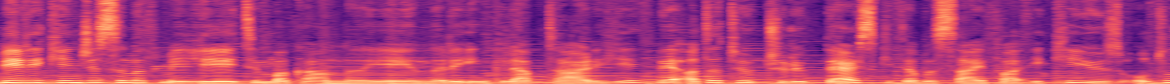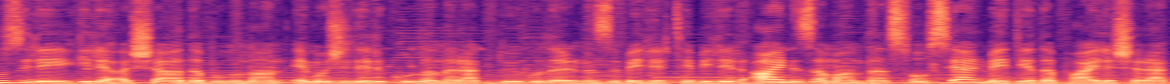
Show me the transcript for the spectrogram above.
1. 2. Sınıf Milli Eğitim Bakanlığı yayınları İnkılap Tarihi ve Atatürkçülük Ders Kitabı sayfa 230 ile ilgili aşağıda bulunan emojileri kullanarak duygularınızı belirtebilir aynı zamanda sosyal medyada paylaşarak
